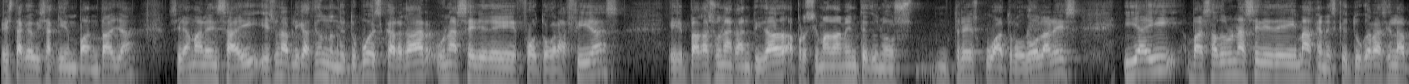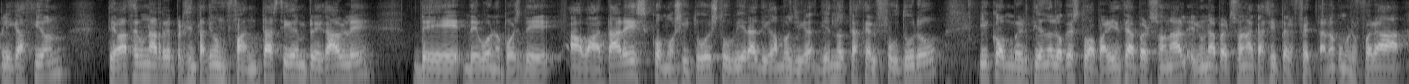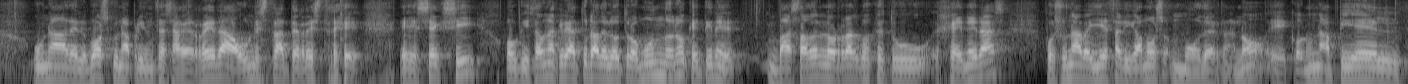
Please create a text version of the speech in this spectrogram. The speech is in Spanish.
esta que veis aquí en pantalla, se llama Lens AI y es una aplicación donde tú puedes cargar una serie de fotografías, eh, pagas una cantidad aproximadamente de unos 3-4 dólares y ahí, basado en una serie de imágenes que tú cargas en la aplicación, te va a hacer una representación fantástica, impecable de, bueno, pues de avatares como si tú estuvieras, digamos, yéndote hacia el futuro y convirtiendo lo que es tu apariencia personal en una persona casi perfecta, ¿no? Como si fuera una del bosque, una princesa guerrera o un extraterrestre eh, sexy o quizá una criatura del otro mundo, ¿no? Que tiene, basado en los rasgos que tú generas, pues una belleza, digamos, moderna, ¿no? Eh, con una piel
